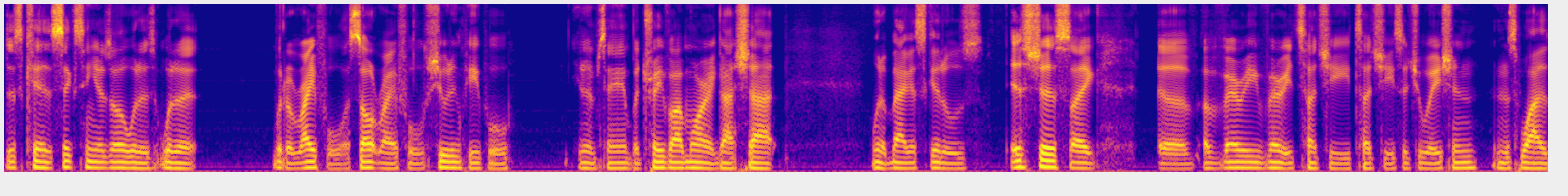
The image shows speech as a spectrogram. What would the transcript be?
this kid, 16 years old, with a with a with a rifle, assault rifle, shooting people you know what I'm saying? But Trayvon Martin got shot with a bag of Skittles. It's just like a, a very, very touchy, touchy situation. And that's why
